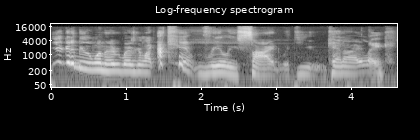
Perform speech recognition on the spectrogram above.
you're gonna be the one that everybody's gonna like. I can't really side with you, can I? Like,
